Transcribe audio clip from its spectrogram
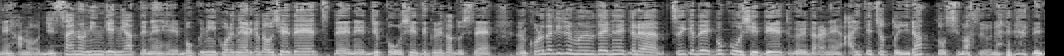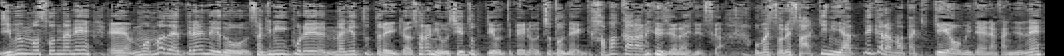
ね、あの、実際の人間に会ってね、えー、僕にこれのやり方教えて、つってね、10個教えてくれたとして、うん、これだけじゃ物足りないから、追加で5個教えて、ってくれたらね、相手ちょっとイラッとしますよね。で、自分もそんなね、えー、もうまだやってないんだけど、先にこれ何やっとったらいいか、さらに教えとってよとかいうのをちょっとね、はばかられるじゃないですか。お前それ先にやってからまた聞けよ、みたいな感じでね、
